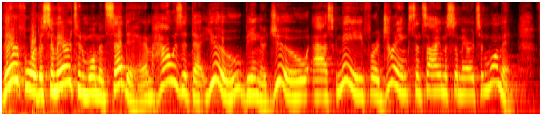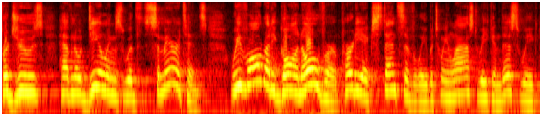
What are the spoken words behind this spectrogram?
Therefore, the Samaritan woman said to him, How is it that you, being a Jew, ask me for a drink since I am a Samaritan woman? For Jews have no dealings with Samaritans. We've already gone over pretty extensively between last week and this week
